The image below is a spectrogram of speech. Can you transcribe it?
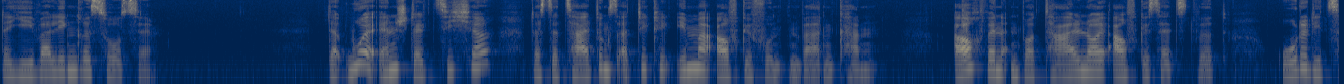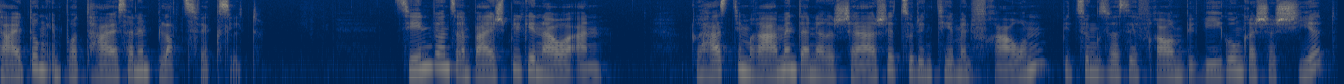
der jeweiligen Ressource. Der URN stellt sicher, dass der Zeitungsartikel immer aufgefunden werden kann, auch wenn ein Portal neu aufgesetzt wird oder die Zeitung im Portal seinen Platz wechselt. Sehen wir uns ein Beispiel genauer an. Du hast im Rahmen deiner Recherche zu den Themen Frauen bzw. Frauenbewegung recherchiert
